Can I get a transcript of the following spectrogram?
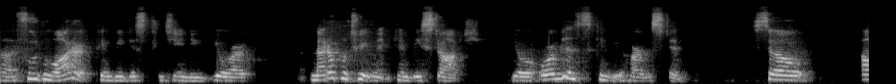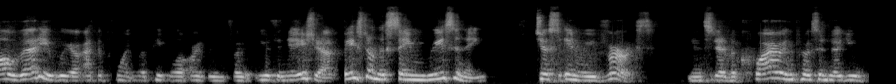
uh, food and water can be discontinued, your medical treatment can be stopped, your organs can be harvested. So already we are at the point where people are arguing for euthanasia based on the same reasoning, just in reverse. Instead of acquiring personhood, you've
